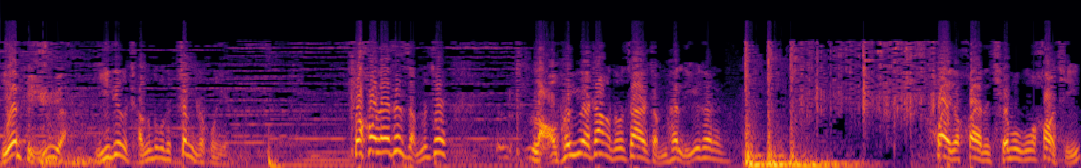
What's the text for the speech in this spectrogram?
也比喻啊一定程度的政治婚姻。说后来他怎么这老婆岳丈都在，怎么还离开了呢？坏就坏在秦穆公好奇，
